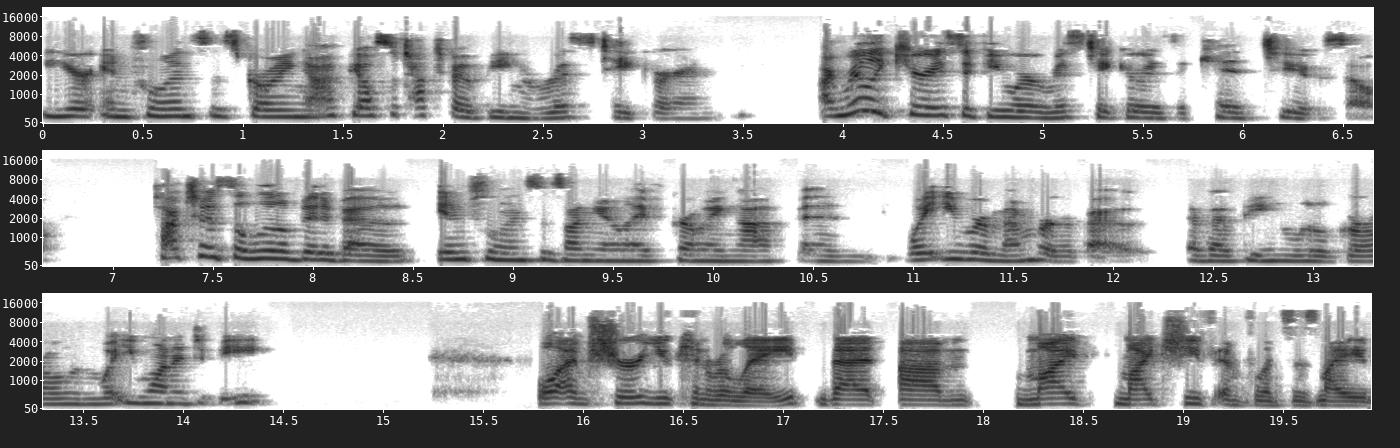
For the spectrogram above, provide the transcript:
your influences growing up? You also talked about being a risk taker and I'm really curious if you were a risk taker as a kid too. So, talk to us a little bit about influences on your life growing up and what you remember about about being a little girl and what you wanted to be. Well, I'm sure you can relate that um, my my chief influences, my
